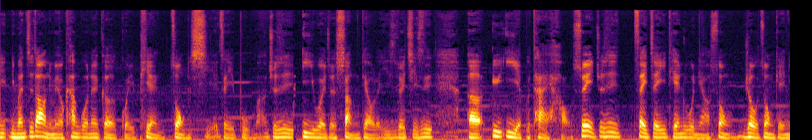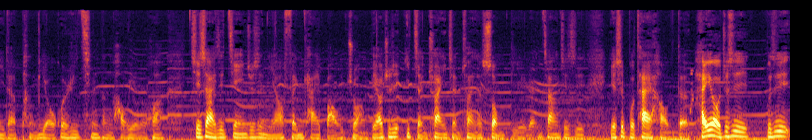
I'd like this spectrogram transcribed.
你你们知道你们有看过那个鬼片《中邪》这一部吗？就是意味着上吊的意思，所以其实呃寓意也不太好。所以就是在这一天，如果你要送肉粽给你的朋友或者是亲朋好友的话，其实还是建议就是你要分开包装，不要就是一整串一整串的送别人，这样其实也是不太好的。还有就是不是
